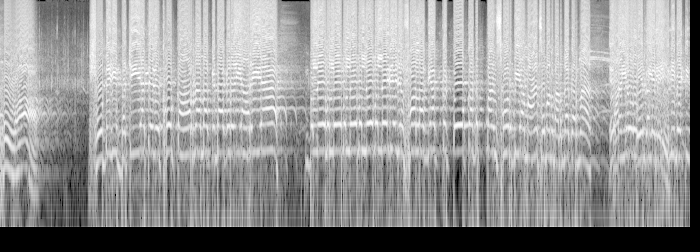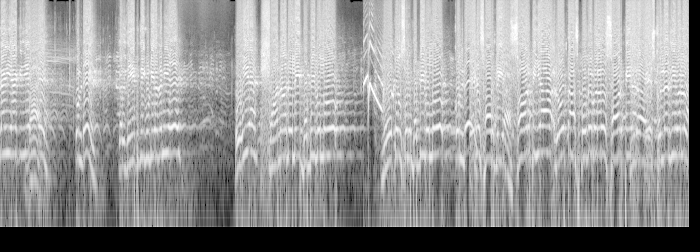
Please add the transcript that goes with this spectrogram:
ਹੋ ਵਾਹ ਛੋਟੀ ਜੀ ਬੱਚੀ ਹੈ ਤੇ ਦੇਖੋ, ਕਾਰਨਾਮਾ ਕਿੱਡਾ ਕਰ ਰਹੀ ਆ ਰਹੀ ਹੈ। ਬੱਲੇ ਬੱਲੇ ਬੱਲੇ ਬੱਲੇ ਬੱਲੇ, ਜੇ ਜੱਫਾ ਲੱਗ ਗਿਆ, ਘੱਟੋ ਘੱਟ 500 ਰੁਪਿਆ ਮਾਨ ਸਨਮਾਨ ਬਣਦਾ ਕਰਨਾ। ਇਹ ਤਾਂ ਉਹ ਬੇਨਤੀ ਹੈ ਮੇਰੀ ਦੀ ਬੇਟੀ ਤਾਂ ਹੀ ਹੈ ਕਿ ਜੀ। ਇਹ ਕੁੰਡੇ ਕੁਲਦੀਪ ਦੀ ਗੁੜੀਆ ਤਾਂ ਨਹੀਂ ਇਹ? ਉਹੀ ਹੈ? ਸ਼ਾਨਾ ਦੇ ਲਈ ਬੱਬੀ ਵੱਲੋਂ ਨੋਤਨ ਸਿੰਘ ਬੱਬੀ ਵੱਲੋਂ ਕੁੰਡੇ 100 ਰੁਪਿਆ 100 ਰੁਪਿਆ ਰੋਹਤਾਸ ਪੌਦੇ ਵੱਲੋਂ 100 ਰੁਪਿਆ। ਰਕੇਸ਼ ਖੁੱਲਰ ਜੀ ਵੱਲੋਂ।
